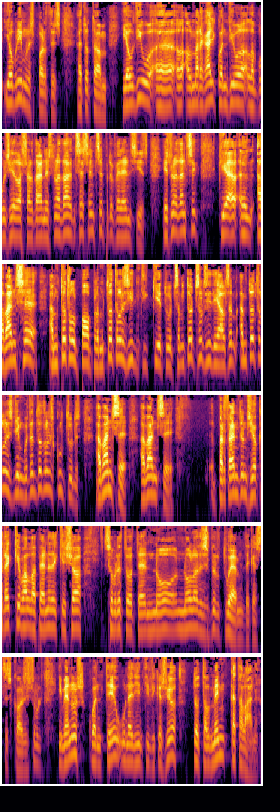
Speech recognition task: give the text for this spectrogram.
ja obrim les portes a tothom. Ja ho diu eh, el Maragall quan diu la, la poesia de la sardana, és una dansa sense preferències, és una dansa que eh, avança amb tot el poble, amb totes les inquietuds, amb tots els ideals, amb, amb totes les llengües, amb totes les cultures. Avança, avança. Per tant, doncs, jo crec que val la pena de que això, sobretot, eh, no, no la desvirtuem d'aquestes coses, i menys quan té una identificació totalment catalana.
